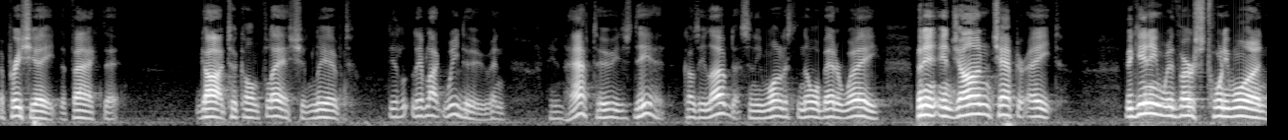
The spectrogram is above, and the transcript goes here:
appreciate the fact that God took on flesh and lived lived like we do and he didn't have to, he just did because he loved us and he wanted us to know a better way. But in, in John chapter 8, beginning with verse 21,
